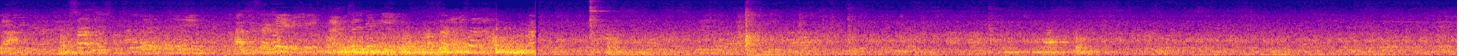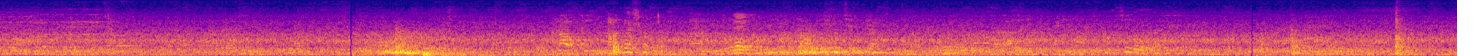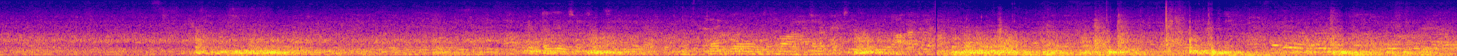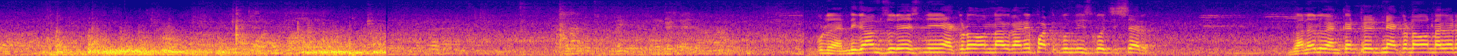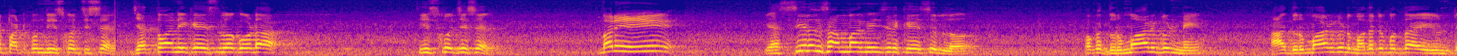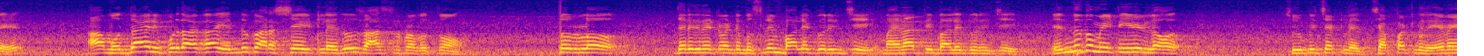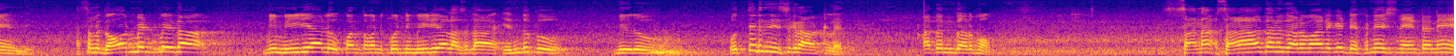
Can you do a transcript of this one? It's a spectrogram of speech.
না ఇప్పుడు నందిగాం సురేష్ని ఎక్కడో ఉన్నా కానీ పట్టుకుని తీసుకొచ్చేసారు గనులు వెంకటరెడ్డిని ఎక్కడో ఉన్నా కానీ పట్టుకుని తీసుకొచ్చేసారు జత్వానీ కేసులో కూడా తీసుకొచ్చేసారు మరి ఎస్సీలకు సంబంధించిన కేసుల్లో ఒక దుర్మార్గుడిని ఆ దుర్మార్గుడు మొదటి ముద్ద అయి ఉంటే ఆ ముద్దాయిని ఇప్పుడు దాకా ఎందుకు అరెస్ట్ చేయట్లేదు రాష్ట్ర ప్రభుత్వం? చిత్తూరులో జరిగినటువంటి ముస్లిం బాలిక గురించి మైనార్టీ బాలిక గురించి ఎందుకు మీ టీవీలో చూపించట్లేదు చెప్పట్లేదు ఏమైంది? అసలు గవర్నమెంట్ మీద మీ మీడియాలు కొంతమంది కొన్ని మీడియాలు అసలు ఎందుకు మీరు ఒత్తిడి తీసుకురావట్లేదు? సనాతన ధర్మం. సనా సనాతన ధర్మానికి డెఫినేషన్ ఏంటని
